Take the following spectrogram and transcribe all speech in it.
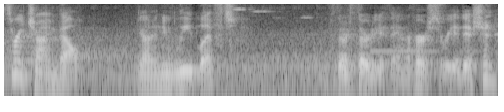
Three chime bell. Got a new Lied lift for their 30th anniversary edition.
